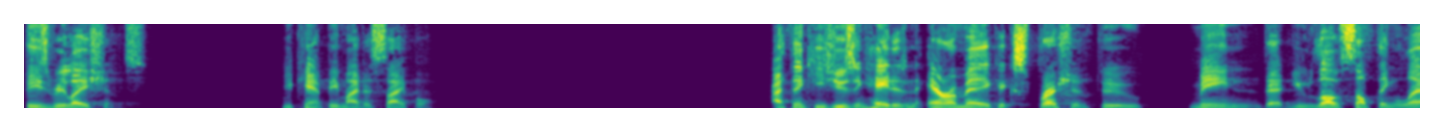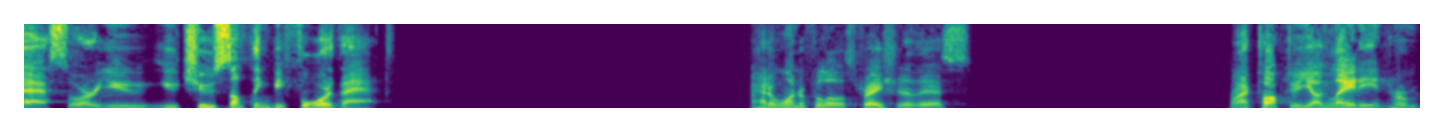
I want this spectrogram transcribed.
these relations, you can't be my disciple. I think he's using hate as an Aramaic expression to mean that you love something less or you, you choose something before that. I had a wonderful illustration of this when I talked to a young lady and her,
